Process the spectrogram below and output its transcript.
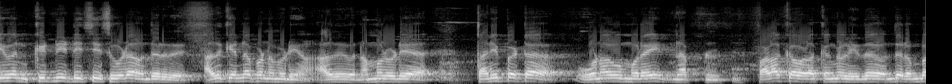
ஈவன் கிட்னி டிசீஸ் கூட வந்துடுது அதுக்கு என்ன பண்ண முடியும்? அது நம்மளுடைய தனிப்பட்ட உணவு முறை பழக்க வழக்கங்கள் இதை வந்து ரொம்ப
